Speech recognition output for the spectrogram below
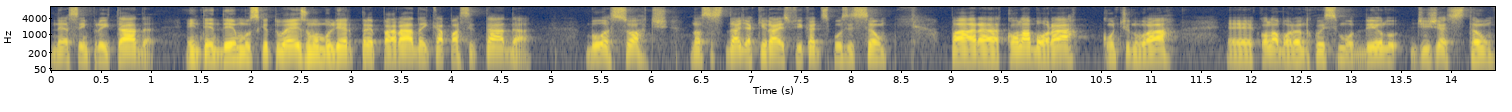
nessa empreitada. Entendemos que tu és uma mulher preparada e capacitada. Boa sorte. Nossa cidade Aquiraz fica à disposição para colaborar, continuar eh, colaborando com esse modelo de gestão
